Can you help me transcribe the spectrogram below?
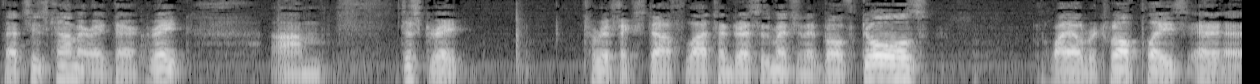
that's his comment right there. Great. Um, just great. Terrific stuff. Latendresse has mentioned it. Both goals. Wild were 12th place uh,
